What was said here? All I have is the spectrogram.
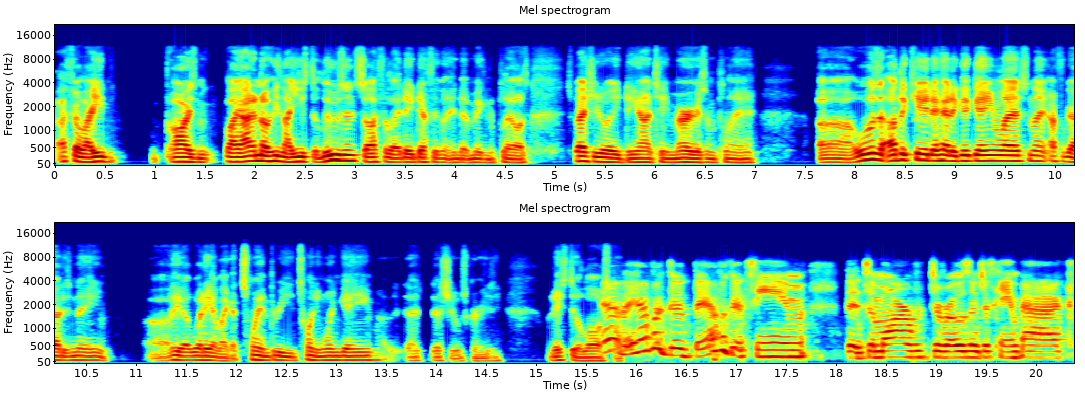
I feel like he always like I know he's not used to losing, so I feel like they definitely gonna end up making the playoffs, especially the way Dejounte Murray has been playing. Uh, what was the other kid that had a good game last night? I forgot his name. Uh, he had what he had like a 23 21 game. That, that shit was crazy. But they still lost. Yeah, it. they have a good they have a good team. That DeMar DeRozan just came back.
